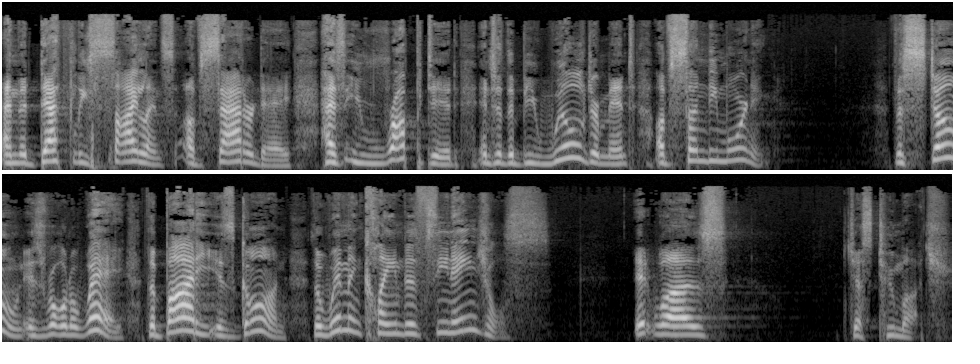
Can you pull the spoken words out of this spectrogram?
and the deathly silence of Saturday has erupted into the bewilderment of Sunday morning. The stone is rolled away, the body is gone. The women claim to have seen angels. It was just too much.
